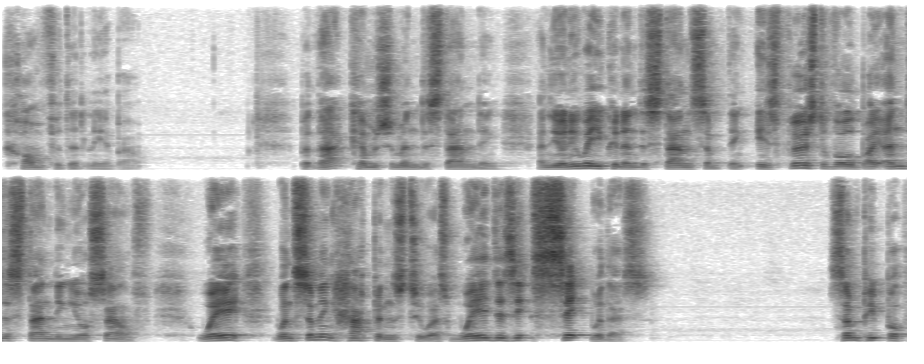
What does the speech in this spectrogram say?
confidently about. But that comes from understanding. And the only way you can understand something is first of all by understanding yourself. Where, when something happens to us, where does it sit with us? Some people,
